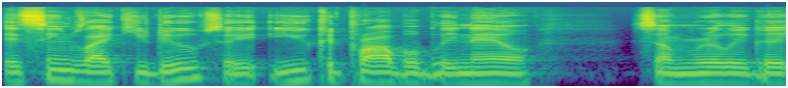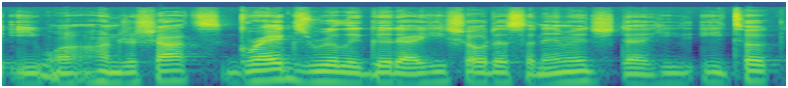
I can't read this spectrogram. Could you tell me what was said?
it seems like you do. So you could probably nail some really good E100 shots. Greg's really good at. He showed us an image that he he took.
